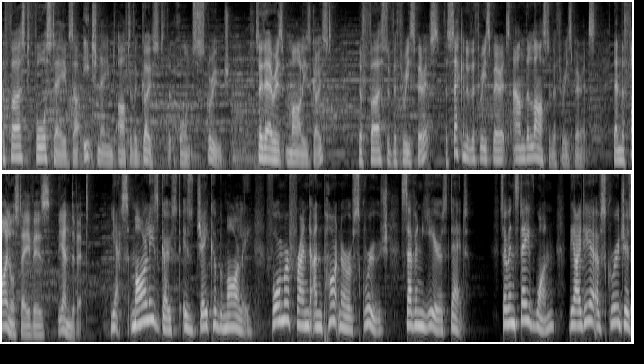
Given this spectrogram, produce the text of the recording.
The first four staves are each named after the ghost that haunts Scrooge. So there is Marley's ghost, the first of the three spirits, the second of the three spirits, and the last of the three spirits. Then the final stave is the end of it. Yes, Marley's ghost is Jacob Marley, former friend and partner of Scrooge, seven years dead. So in Stave 1, the idea of Scrooge's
